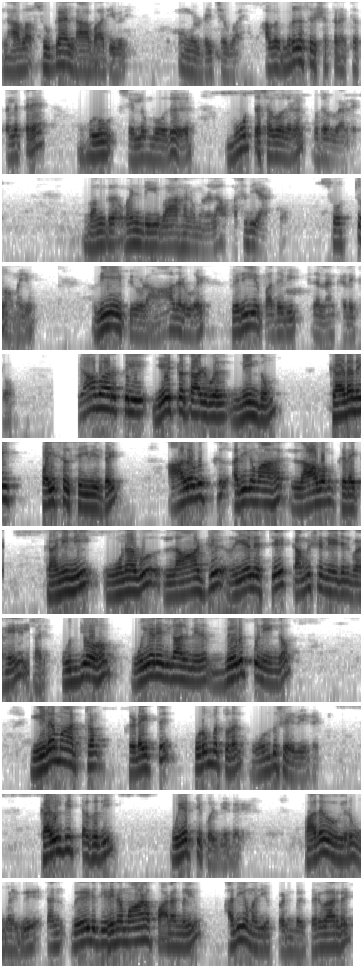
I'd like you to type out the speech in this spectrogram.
லாபா சுக லாபாதிபதி உங்களுடைய செவ்வாய். அவர் மிருகசிருஷ நட்சத்திரத்தில் குரு செல்லும்போது மூத்த சகோதரர்கள் உதவுவார்கள். வங்க வண்டி வாகனம் அதெல்லாம் வசதியாக இருக்கும். சொத்து அமையும். விஐபியோட ஆதரவுகள் பெரிய பதவி இதெல்லாம் கிடைக்கும். வியாபாரத்தில் ஏற்றத்தாழ்வுகள் நீங்கும். கடனை பைசல் செய்வீர்கள். அளவுக்கு அதிகமாக லாபம் கிடைக்கும் கணினி உணவு lodge real estate commission agent வகையில் சாரி உத்தியோகம் உயரதிகால் மீது வெறுப்பு நீங்கும். இடமாற்றம் கிடைத்து குடும்பத்துடன் ஒன்று சேர்வீர்கள். கல்வி தகுதி உயர்த்தி கொள்வீர்கள். பதவி உயர்வு உங்களை வே தன் வேடு கடினமான பாடங்களையும் அதிக மதிப்பெண்கள் பெறுவார்கள்.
